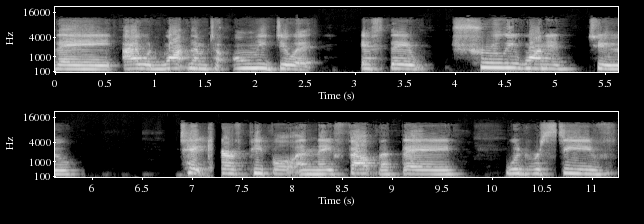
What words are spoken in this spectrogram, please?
they i would want them to only do it if they truly wanted to take care of people and they felt that they would receive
